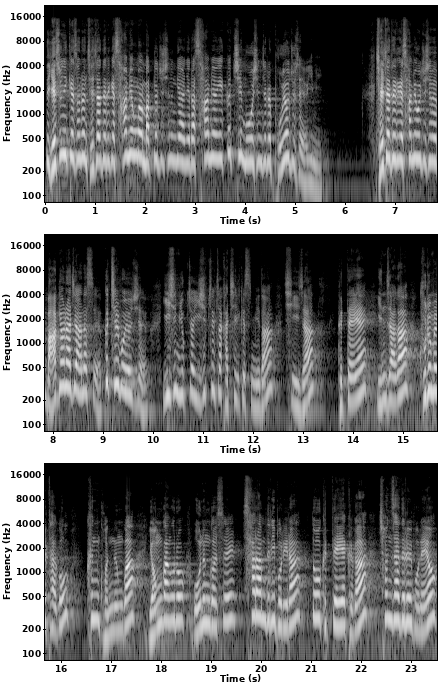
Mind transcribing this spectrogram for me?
근데 예수님께서는 제자들에게 사명만 맡겨 주시는 게 아니라 사명의 끝이 무엇인지를 보여 주세요, 이미. 제자들에게 사명을 주시면 막연하지 않았어요. 끝을 보여주세요. 26절, 27절 같이 읽겠습니다. 시작. 그때에 인자가 구름을 타고 큰 권능과 영광으로 오는 것을 사람들이 보리라 또 그때에 그가 천사들을 보내어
